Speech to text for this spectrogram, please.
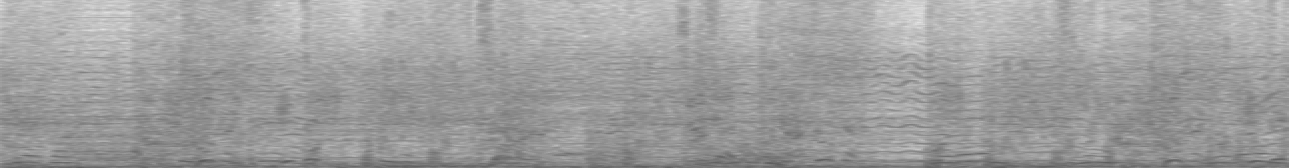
完全狭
